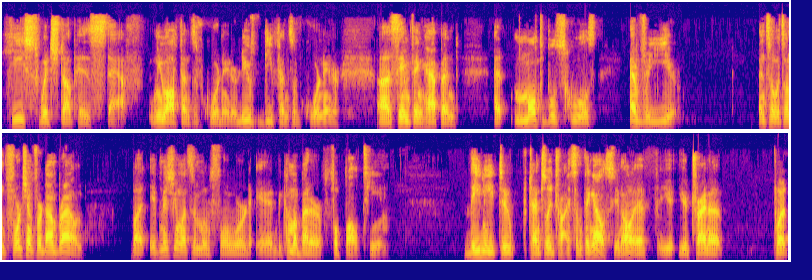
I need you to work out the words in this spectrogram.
he switched up his staff. New offensive coordinator, new defensive coordinator. Uh, same thing happened at multiple schools every year. And so it's unfortunate for Don Brown, but if Michigan wants to move forward and become a better football team, they need to potentially try something else. You know, if you're trying to put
